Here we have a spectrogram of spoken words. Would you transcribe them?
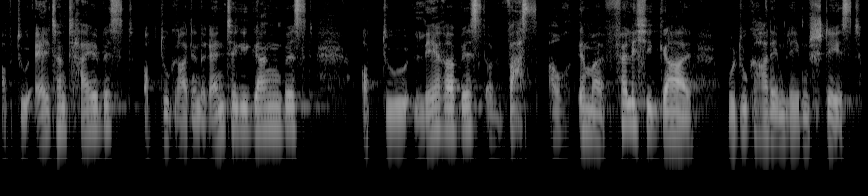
ob du Elternteil bist, ob du gerade in Rente gegangen bist, ob du Lehrer bist, was auch immer, völlig egal, wo du gerade im Leben stehst.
